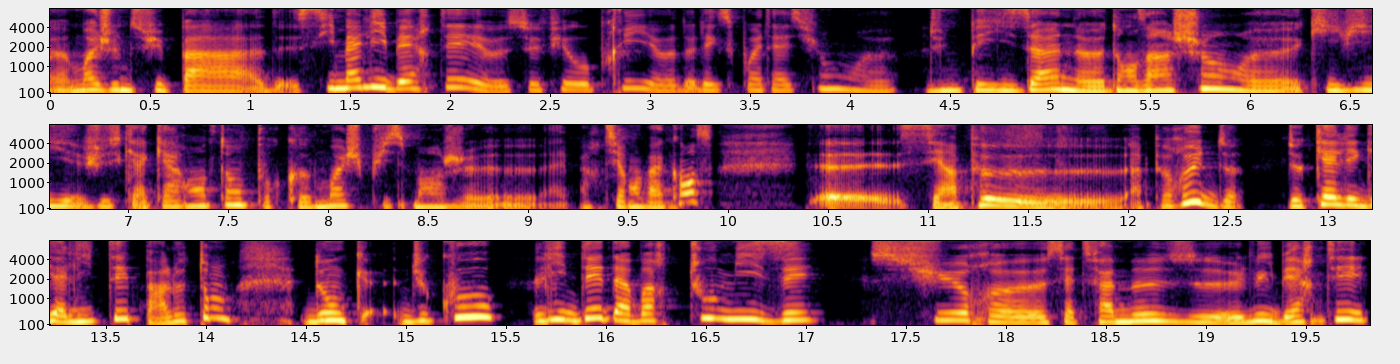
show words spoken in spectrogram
Euh, Moi, je ne suis pas. Si ma liberté se fait au prix de l'exploitation d'une paysanne dans un champ qui vit jusqu'à 40 ans pour que moi je puisse manger, partir en vacances, c'est un peu un peu rude. De quelle égalité parle-t-on? Donc, du coup, l'idée d'avoir tout misé sur cette fameuse liberté,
